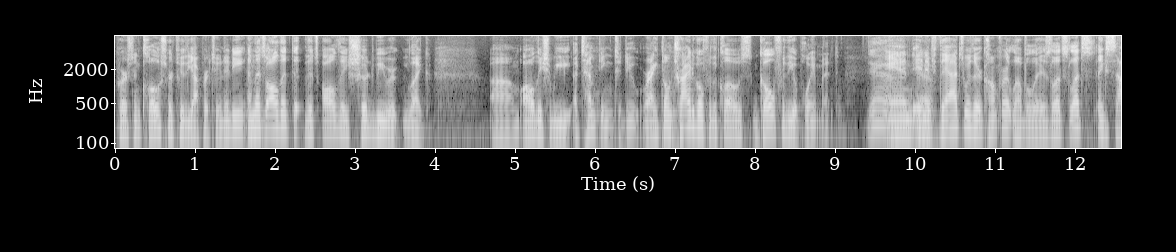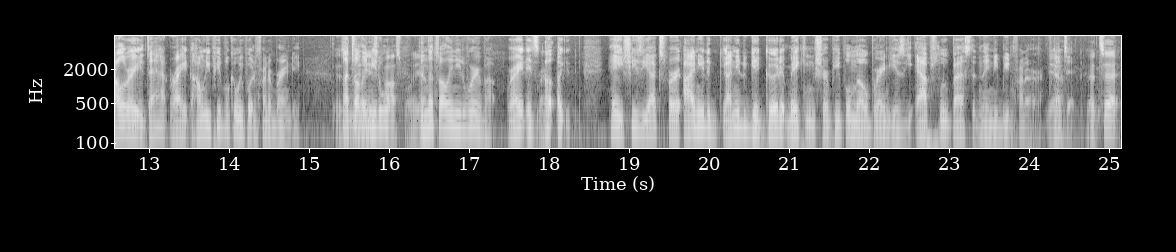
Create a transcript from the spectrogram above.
person closer to the opportunity, and that's all that that's all they should be re- like. Um, all they should be attempting to do, right? Don't try to go for the close. Go for the appointment. Yeah, and and if that's where their comfort level is, let's let's accelerate that, right? How many people can we put in front of Brandy? As that's all they need to possible, yeah. and that's all they need to worry about, right? It's uh, uh, hey, she's the expert. I need to I need to get good at making sure people know Brandy is the absolute best, and they need to be in front of her. Yeah, That's it. That's it.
